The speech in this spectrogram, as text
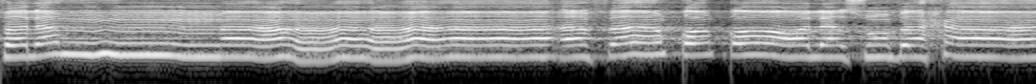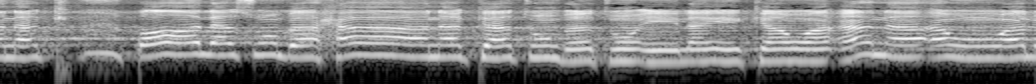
فلما أفاق قال سبحانك قال سبحانك تبت إليك وأنا أول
